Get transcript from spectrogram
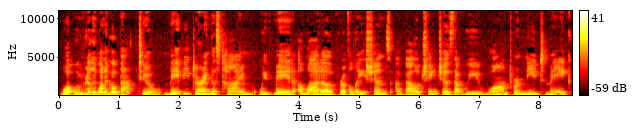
what we really want to go back to. Maybe during this time, we've made a lot of revelations about changes that we want or need to make,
